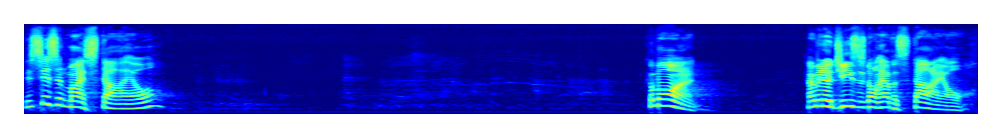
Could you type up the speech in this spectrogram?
This isn't my style. Come on. How many know Jesus don't have a style?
